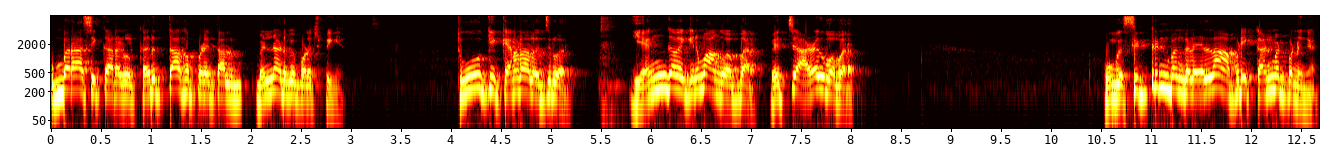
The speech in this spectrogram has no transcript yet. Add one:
கும்பராசிக்காரர்கள் கருத்தாக பிழைத்தால் வெளிநாடு போய் பிழைச்சிப்பீங்க. தூக்கி கனடாவில் வச்சிருவார். எங்கே வைக்கணுமோ அங்கே வைப்பார். வச்சு அழகு பார்ப்பார். உங்கள் சிற்றின்பங்களை எல்லாம் அப்படியே கன்வெர்ட் பண்ணுங்க.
